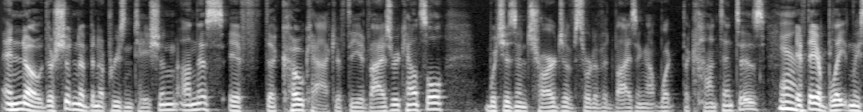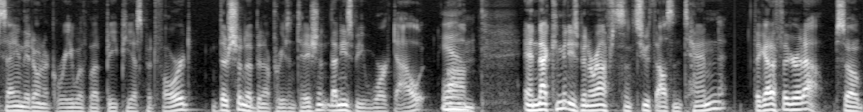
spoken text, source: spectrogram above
And no, there shouldn't have been a presentation on this if the COCAC, if the advisory council, which is in charge of sort of advising on what the content is, Yeah. if they are blatantly saying they don't agree with what BPS put forward, there shouldn't have been a presentation. That needs to be worked out. Yeah. and that committee's been around since 2010. They got to figure it out. So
